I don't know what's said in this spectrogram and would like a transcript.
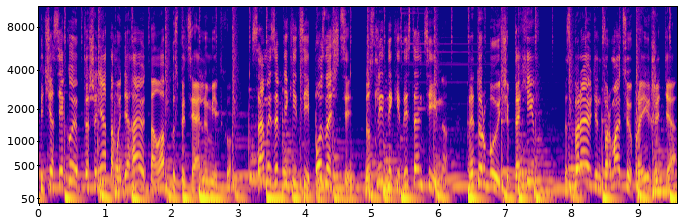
під час якої пташенятам одягають на лапку спеціальну мітку. Саме завдяки цій позначці дослідники дистанційно, не турбуючи птахів, збирають інформацію про їх життя,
